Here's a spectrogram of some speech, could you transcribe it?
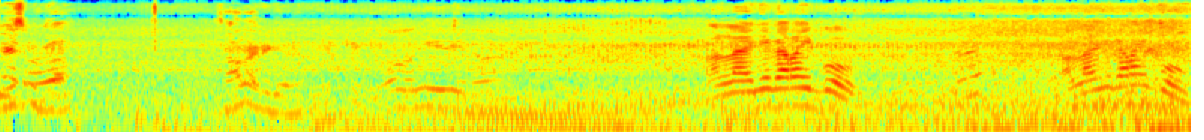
ഫേസ്ബുക്കാ സാധാ വീഡിയോ വെള്ളം കഴിഞ്ഞ് കറങ്ങിപ്പോവും. വെള്ളം കഴിഞ്ഞ് കറങ്ങിപ്പോവും.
